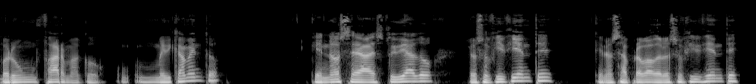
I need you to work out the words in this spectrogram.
Por un fármaco, un- un medicamento que no se ha estudiado lo suficiente, que no se ha probado lo suficiente,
